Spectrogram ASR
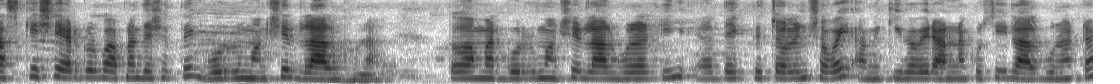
আজকে শেয়ার করব আপনাদের সাথে গরুর মাংসের লাল ভুনা। তো আমার গরুর মাংসের লাল ভুনাটি দেখতে চলেন সবাই, আমি কীভাবে রান্না করছি লাল ভুনাটা।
